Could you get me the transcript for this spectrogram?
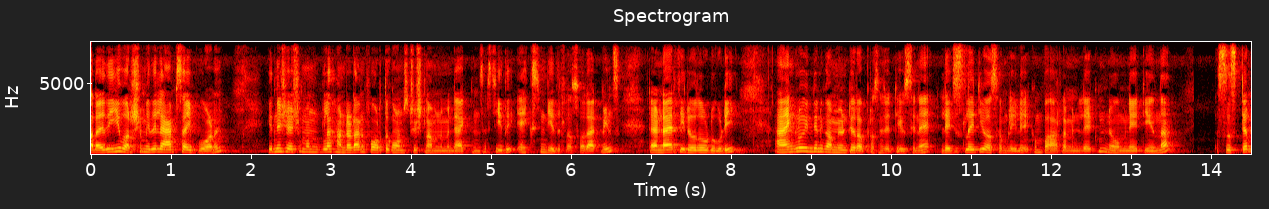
അതായത് ഈ വർഷം ഇത് ലാപ്സ് ആയി പോവാണ്. ഇതിന് ശേഷം വന്നിട്ടുള്ള ഹൺഡ്രഡ് ആൻഡ് ഫോർത്ത് കോൺസ്റ്റിറ്റ്യൂഷൻ അമെൻമെന്റ് ആക്ട് അനുസരിച്ച് ഇത് എക്സ്റ്റെൻഡ് ചെയ്തിട്ടില്ല സോ ദാറ്റ് മീൻസ് രണ്ടായിരത്തി ഇരുപതോടുകൂടി ആംഗ്ലോ ഇന്ത്യൻ കമ്മ്യൂണിറ്റി റെപ്രസെന്റേറ്റീവ്സിനെ ലെജിസ്ലേറ്റീവ് അസംബ്ലിയിലേക്കും പാർലമെന്റിലേക്കും നോമിനേറ്റ് ചെയ്യുന്ന സിസ്റ്റം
